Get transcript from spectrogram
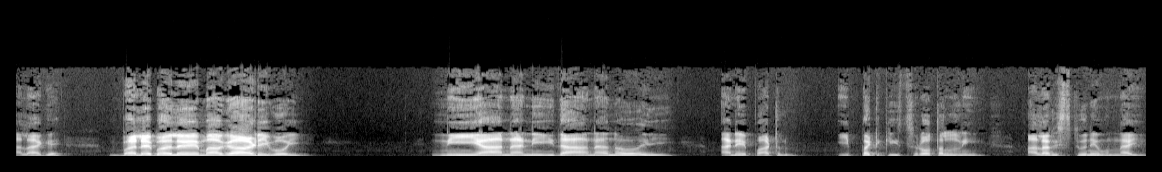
అలాగే భలే భలే మగాడివోయ్ నీయాన నీదాననోయ్ అనే పాటలు ఇప్పటికీ శ్రోతల్ని అలరిస్తూనే ఉన్నాయి.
